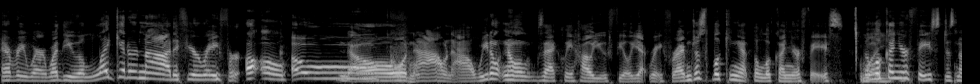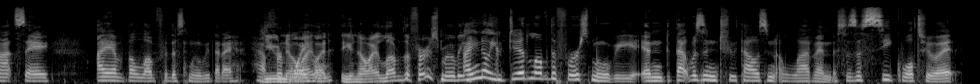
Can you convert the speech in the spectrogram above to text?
everywhere, whether you like it or not. If you're Rafer, uh oh. Oh No, now, now. We don't know exactly how you feel yet, Rafer. I'm just looking at the look on your face. The Well, look you- on your face does not say, I have the love for this movie that I have You for know, boyhood. I, you know, I love the first movie. I know you did love the first movie, and that was in 2011. This is a sequel to it.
